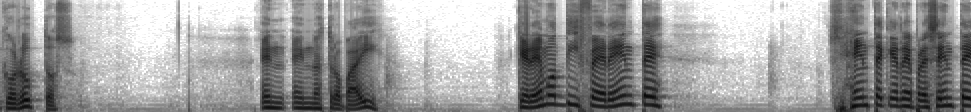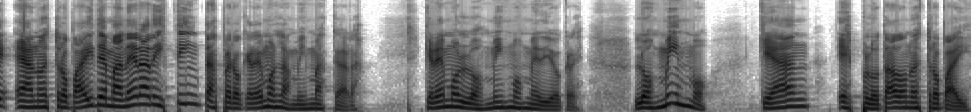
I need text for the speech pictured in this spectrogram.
corruptos en, en nuestro país. Queremos diferentes gente que represente a nuestro país de manera distinta, pero queremos las mismas caras. Queremos los mismos mediocres. Los mismos que han explotado nuestro país.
